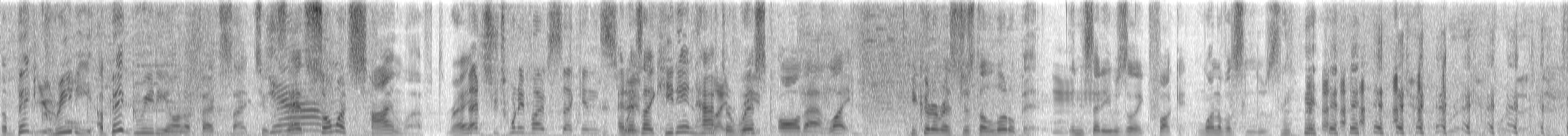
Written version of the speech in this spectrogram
A bit Beautiful. greedy, a bit greedy on Affect side too, because they had so much time left, right? That's your 25 seconds. and it's like he didn't have to life lead. risk all that life. He could have risked just a little bit. Mm. Instead, he was like, "Fuck it, one of us is losing." Get ready for the next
